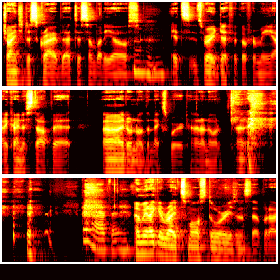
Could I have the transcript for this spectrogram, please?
trying to describe that to somebody else. Mhm. It's it's very difficult for me. I kind of stop at. Uh, I don't know the next word. I don't know. What, It happens. I mean, I can write small stories and stuff, but I,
